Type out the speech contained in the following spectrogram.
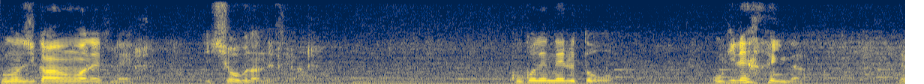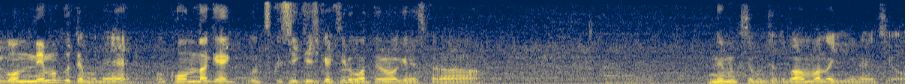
この時間はですね、勝負なんですよ。ここで寝ると、起きれないんだ。で、こう眠くてもね、こんだけ美しい景色が広がってるわけですから、眠くてもちょっと頑張んなきゃいけないんですよ。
